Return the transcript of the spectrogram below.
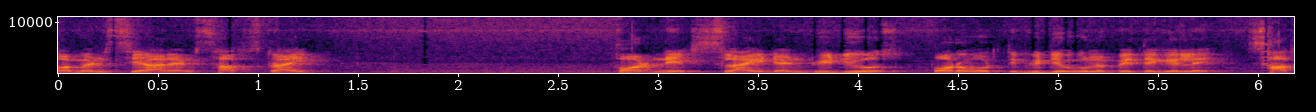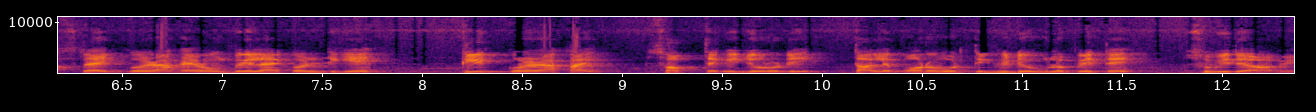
comment, share and subscribe for next slide and videos পরবর্তী ভিডিওগুলো পেতে গেলে সাবস্ক্রাইব করে রাখা এবং বেল আইকনটিকে ক্লিক করে রাখাই সব থেকে জরুরি। তাহলে পরবর্তী ভিডিওগুলো পেতে সুবিধা হবে।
